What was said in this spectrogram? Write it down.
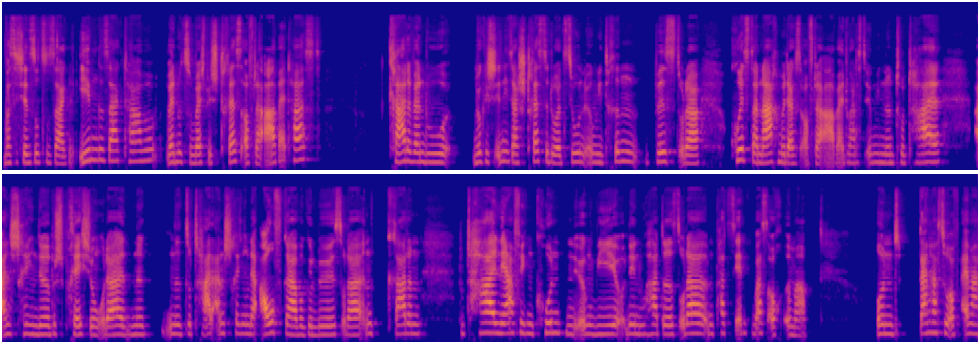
was ich jetzt sozusagen eben gesagt habe. Wenn du zum Beispiel Stress auf der Arbeit hast, gerade wenn du wirklich in dieser Stresssituation irgendwie drin bist oder kurz danach mittags auf der Arbeit, du hattest irgendwie eine total anstrengende Besprechung oder eine, eine total anstrengende Aufgabe gelöst oder gerade einen total nervigen Kunden irgendwie, den du hattest oder einen Patienten, was auch immer. Und dann hast du auf einmal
